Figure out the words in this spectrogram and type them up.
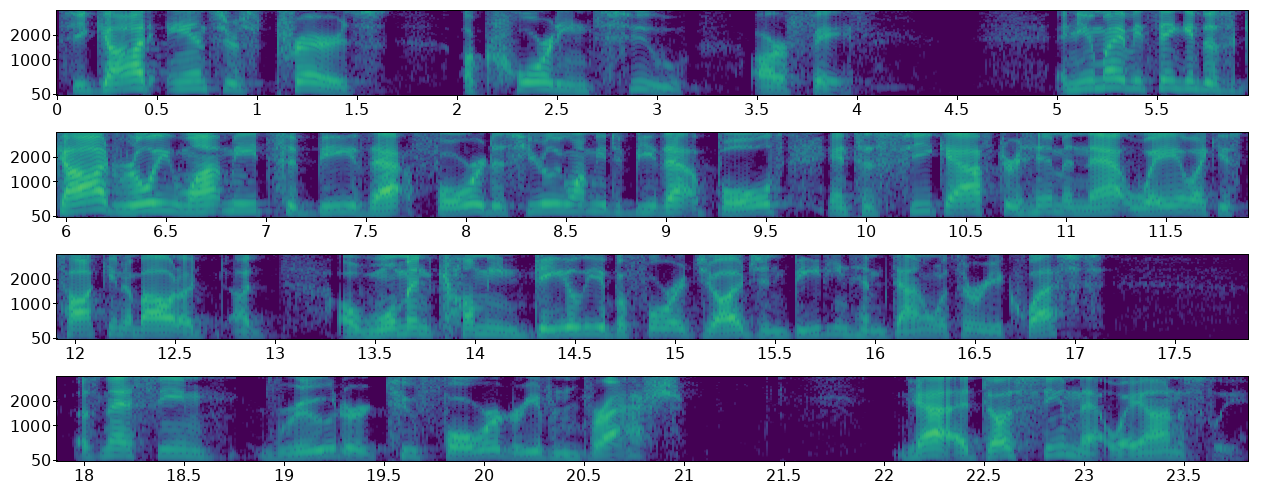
See, God answers prayers according to our faith. And you might be thinking, does God really want me to be that forward? Does He really want me to be that bold and to seek after Him in that way, like He's talking about a, a, a woman coming daily before a judge and beating him down with her request? Doesn't that seem rude or too forward or even brash? Yeah, it does seem that way, honestly.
